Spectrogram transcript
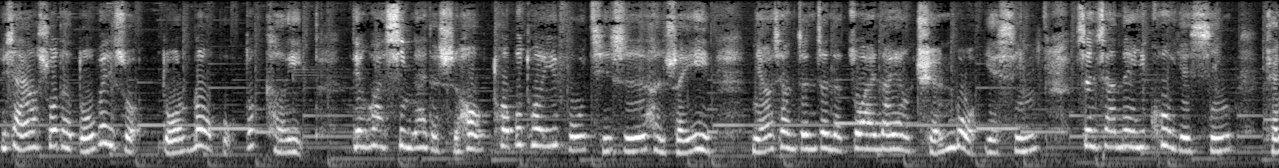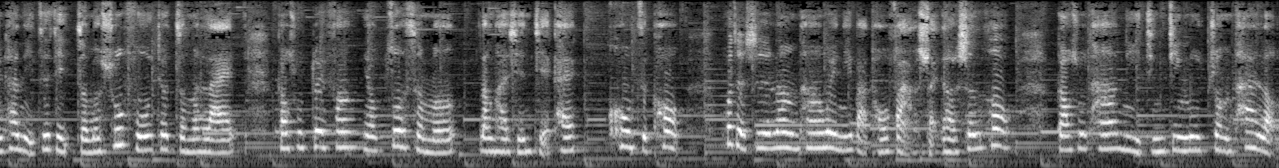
你想要说的多猥琐、多露骨都可以。电话性爱的时候，脱不脱衣服其实很随意。你要像真正的做爱那样全裸也行，剩下内衣裤也行，全看你自己怎么舒服就怎么来。告诉对方要做什么，让他先解开裤子扣，或者是让他为你把头发甩到身后，告诉他你已经进入状态了。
